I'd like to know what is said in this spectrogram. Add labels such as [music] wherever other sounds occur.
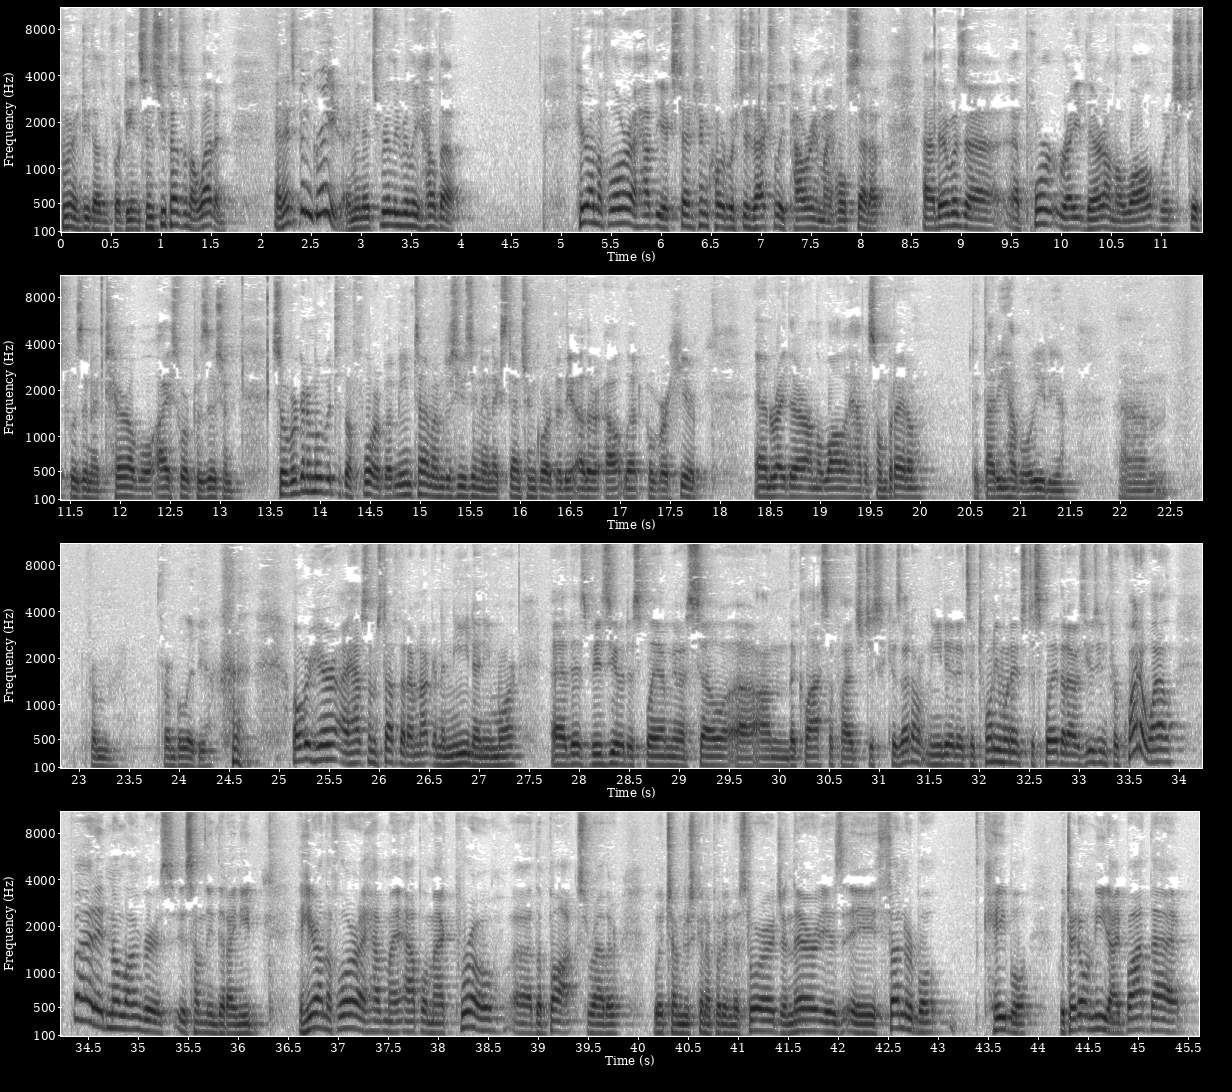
in 2014, since 2011. And it's been great. I mean, it's really, really held up. Here on the floor I have the extension cord which is actually powering my whole setup. Uh, there was a, a, port right there on the wall which just was in a terrible eyesore position. So we're going to move it to the floor but meantime I'm just using an extension cord to the other outlet over here. And right there on the wall I have a sombrero de Tarija, Bolivia um, from from Bolivia. [laughs] Over here I have some stuff that I'm not going to need anymore. Uh, this Vizio display I'm going to sell uh, on the classifieds just because I don't need it. It's a 21 inch display that I was using for quite a while, but it no longer is, is something that I need. Here on the floor I have my Apple Mac Pro, uh, the box rather, which I'm just going to put into storage. And there is a Thunderbolt cable, which I don't need. I bought that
